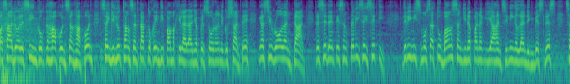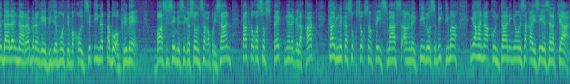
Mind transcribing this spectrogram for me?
Pasado alas 5 kahapon sang hapon, sa giluthang sang tatlo kay hindi pa makilala niya persona ng negosyante nga si Roland Dan, residente sang Talisay City. Diri mismo sa Tubang sang ginapanag-iyahan sini nga lending business sa Dalan Nara, Barangay Villamonte, Bacolod City natabo ang krimen. Base sa investigasyon sa kapulisan, tatlo ka suspect nga nagalakat kag nakasuksok sang face mask ang nagtiro sa biktima nga hanakon tani nga magsakay sa iya sa lakyan.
